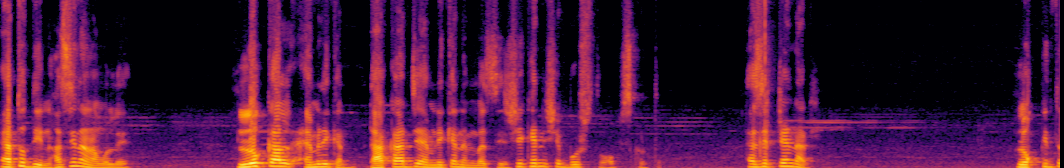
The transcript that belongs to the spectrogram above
এতদিন হাসিনা আমলে লোকাল আমেরিকান ঢাকার যে আমেরিকান এম্বাসি সেখানে সে বসতো অফিস করতো। অ্যাজ এ ট্রেনার লোক কিন্তু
